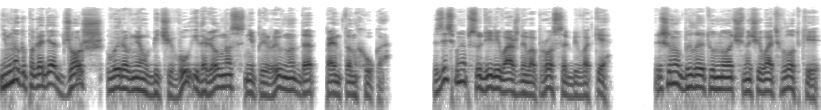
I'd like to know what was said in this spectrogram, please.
Немного погодя, Джордж выровнял бичеву и довел нас непрерывно до Пентон-Хука. Здесь мы обсудили важный вопрос о биваке. Решено было эту ночь ночевать в лодке,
